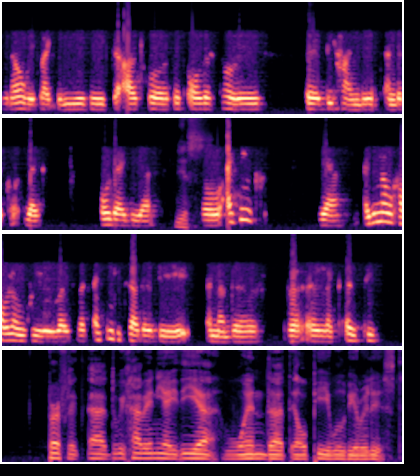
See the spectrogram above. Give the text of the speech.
you know, with like the music, the artwork, with all the stories uh, behind it, and the co- like all the ideas. Yes. So I think, yeah, I don't know how long we will wait, but I think it's rather be another uh, like LP. Perfect. Uh, do we have any idea when that LP will be released?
